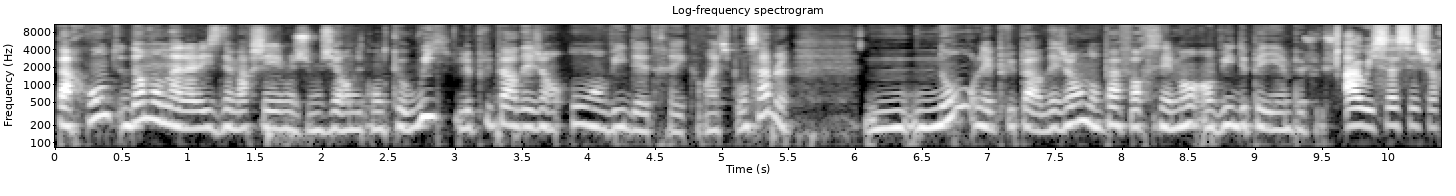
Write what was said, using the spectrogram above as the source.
Par contre, dans mon analyse de marché, je me suis rendu compte que oui, la plupart des gens ont envie d'être éco-responsables. Non, la plupart des gens n'ont pas forcément envie de payer un peu plus. Ah oui, ça c'est sûr.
